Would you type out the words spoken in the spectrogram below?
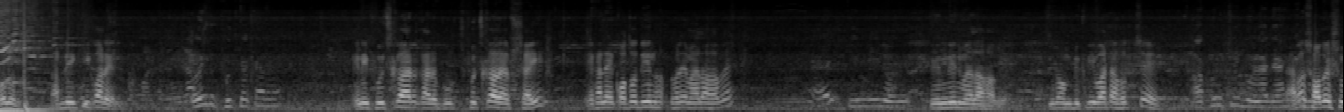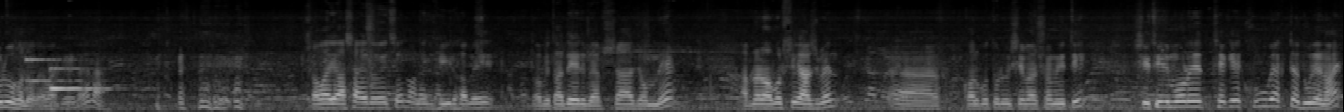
বলুন আপনি কি করেন? ইনি ফুচকার ফুচকা ব্যবসায়ী। এখানে কতদিন ধরে মেলা হবে? তিন দিন মেলা হবে। কিরম বিক্রি বাটা হচ্ছে? এখন সবে শুরু হলো তাই না? সবাই আশায় রয়েছেন, অনেক ভিড় হবে, তবে তাদের ব্যবসা জমবে। আপনারা অবশ্যই আসবেন কল্পতরু সেবা সমিতি। শিথির মোড়ের থেকে খুব একটা দূরে নয়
